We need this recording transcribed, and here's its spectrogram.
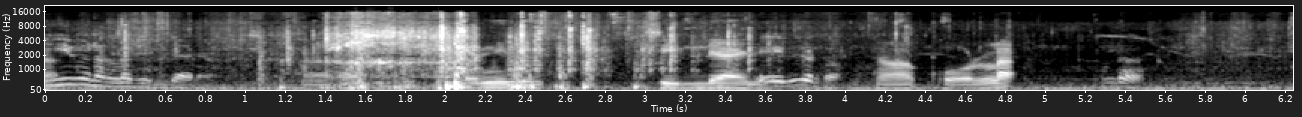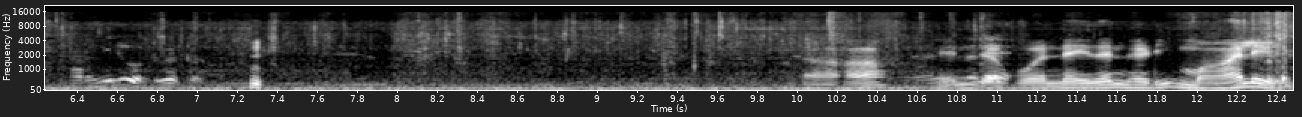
ജീവനുള്ള ചില്ലാനാണ് ആ അറിഞ്ഞിലും ആ കൊള്ള. ആഹാ എന്റെ പൊന്നെ ഇതന്നെ അടി മാല. കായലിന്റെ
